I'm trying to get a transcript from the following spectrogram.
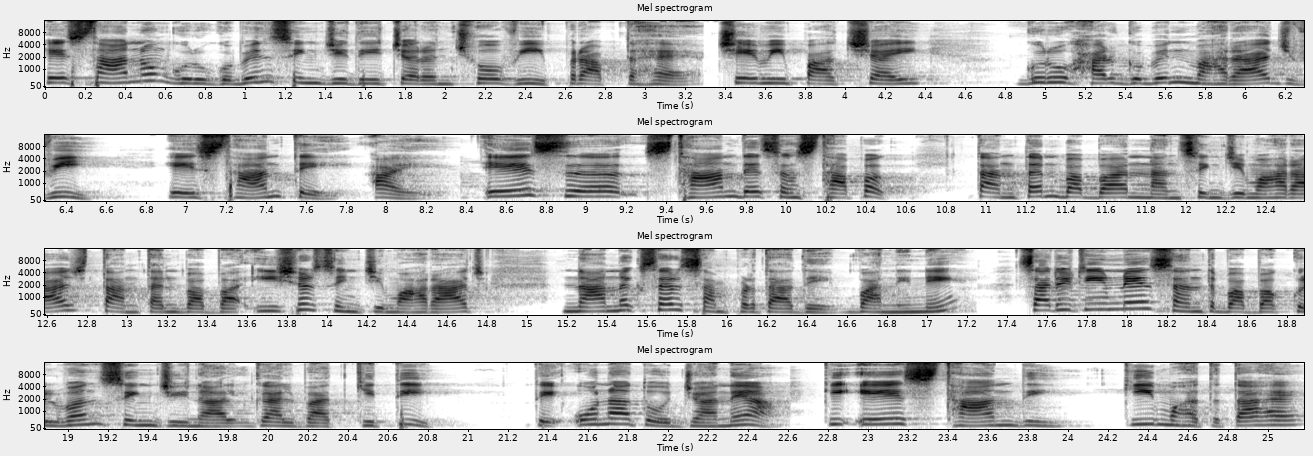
ਇਸ ਸਥਾਨ ਨੂੰ ਗੁਰੂ ਗੋਬਿੰਦ ਸਿੰਘ ਜੀ ਦੀ ਚਰਨ ਛੋਹ ਵੀ ਪ੍ਰਾਪਤ ਹੈ। ਛੇਵੀਂ ਪਾਤਸ਼ਾਹੀ ਗੁਰੂ ਹਰਗੋਬਿੰਦ ਮਹਾਰਾਜ ਵੀ ਇਸ ਸਥਾਨ ਤੇ ਆਏ। ਇਸ ਸਥਾਨ ਦੇ ਸੰਸਥਾਪਕ ਧੰਨ ਧੰਨ ਬਾਬਾ ਨੰਦ ਸਿੰਘ ਜੀ ਮਹਾਰਾਜ ਧੰਨ ਧੰਨ ਬਾਬਾ ਈਸ਼ਰ ਸਿੰਘ ਜੀ ਮਹਾਰਾਜ, ਨਾਨਕਸਰ ਸੰਪਰਦਾ ਦੇ ਬਾਨੀ ਨੇ ਸਾਡੀ ਟੀਮ ਨੇ ਸੰਤ ਬਾਬਾ ਕੁਲਵੰਤ ਸਿੰਘ ਜੀ ਨਾਲ ਗੱਲਬਾਤ ਕੀਤੀ ਤੇ ਉਹਨਾਂ ਤੋਂ ਜਾਣਿਆ ਕਿ ਇਸ ਸਥਾਨ ਦੀ ਕੀ ਮਹੱਤਤਾ ਹੈ,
